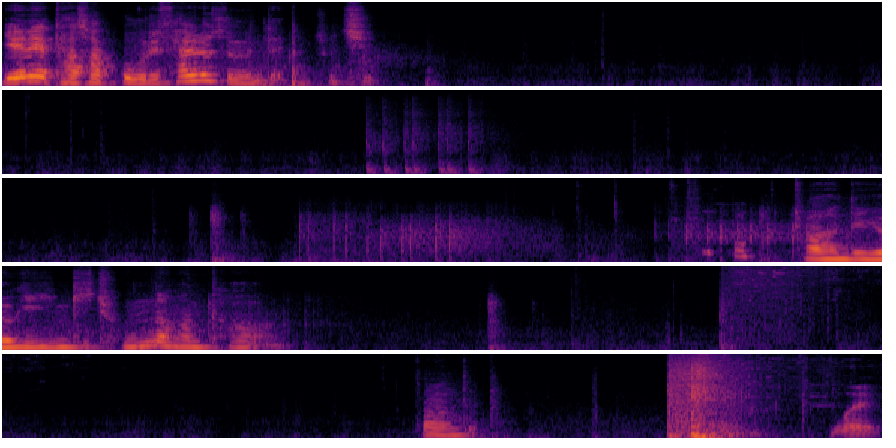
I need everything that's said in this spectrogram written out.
얘네 다 잡고 우리 살려주면 돼. 좋지. 아, 근데 여기 인기 존나 많다. 사운드. 뭘?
